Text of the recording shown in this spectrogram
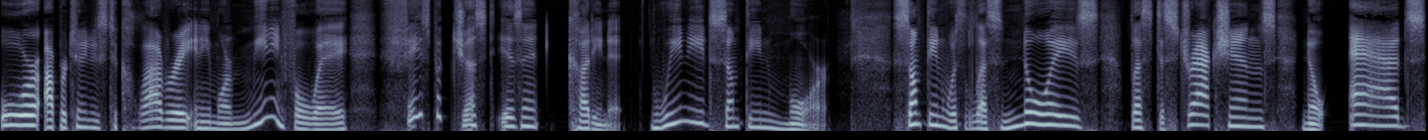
or opportunities to collaborate in a more meaningful way, Facebook just isn't cutting it. We need something more. Something with less noise, less distractions, no ads,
